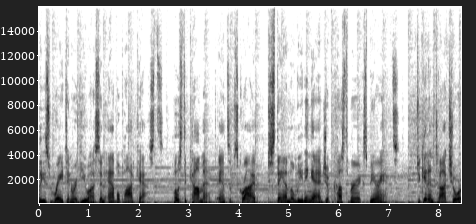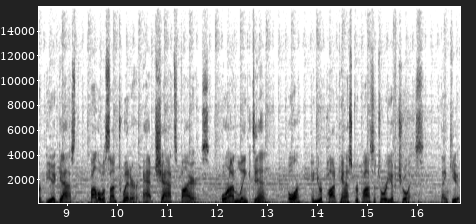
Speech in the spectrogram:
Please rate and review us in Apple Podcasts. Post a comment and subscribe to stay on the leading edge of customer experience. To get in touch or be a guest, follow us on Twitter at ChatsFires or on LinkedIn or in your podcast repository of choice. Thank you.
